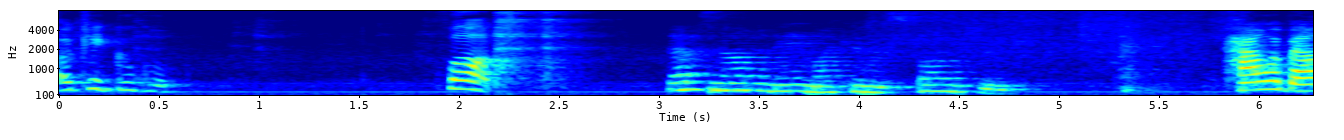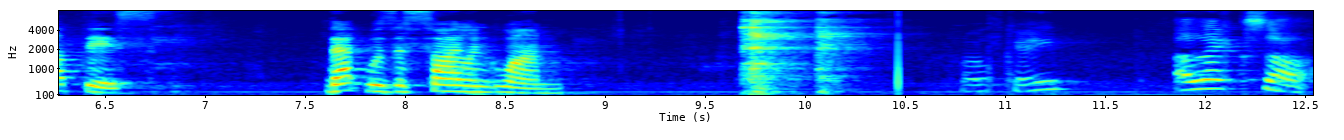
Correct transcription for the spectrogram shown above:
Okay, Google. Thought. That's not a name I can respond to. How about this? That was a silent one. Okay. Alexa.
